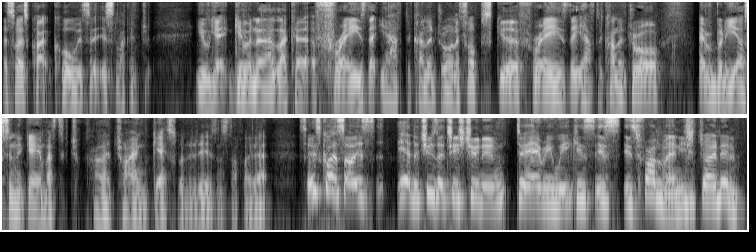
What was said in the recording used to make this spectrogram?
And so it's quite cool. It's it's like a you get given a like a, a phrase that you have to kind of draw, and it's an obscure phrase that you have to kind of draw. Everybody else in the game has to kind of try and guess what it is and stuff like that. So it's quite so it's yeah. The Tuesday Tuesday tuning to it every week is is is fun, man. You should join in.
